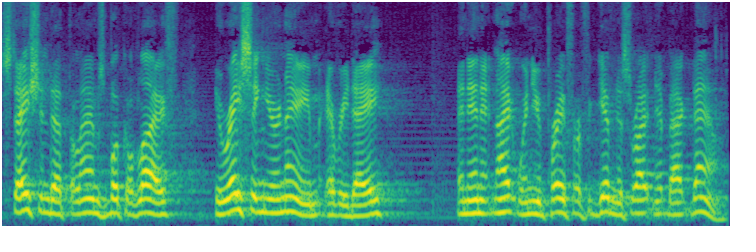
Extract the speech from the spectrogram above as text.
stationed at the Lamb's book of life erasing your name every day, and then at night when you pray for forgiveness, writing it back down.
